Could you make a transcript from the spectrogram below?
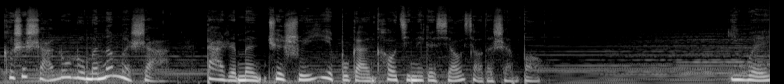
可是傻露露们那么傻，大人们却谁也不敢靠近那个小小的山包，因为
